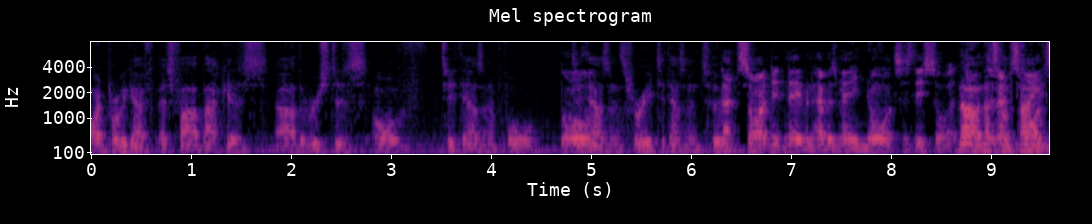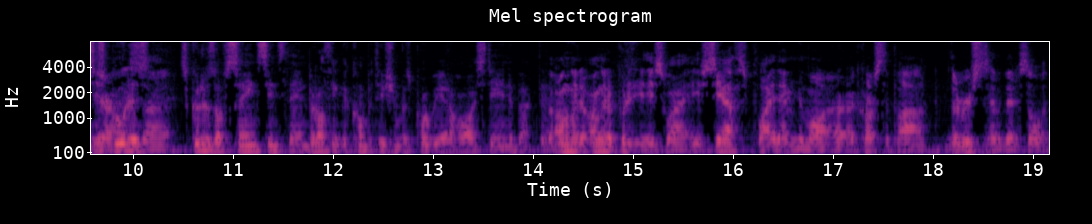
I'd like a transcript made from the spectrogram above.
I'd probably go f- as far back as uh, the Roosters of 2004, Well, 2003, 2002. That side didn't even have as many noughts as this side. No, and that's They've what I'm saying. It's as good as so- as good as I've seen since then. But I think the competition was probably at a higher standard back then. I'm going to I'm going to put it this way: if Souths play them tomorrow across the park, the Roosters have a better side.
